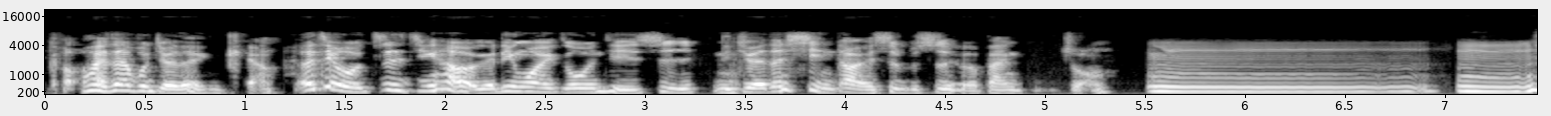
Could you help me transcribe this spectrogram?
告，我还在不觉得很强。而且我至今还有一个另外一个问题是，你觉得信到底适不适合扮古装？嗯嗯。嗯，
